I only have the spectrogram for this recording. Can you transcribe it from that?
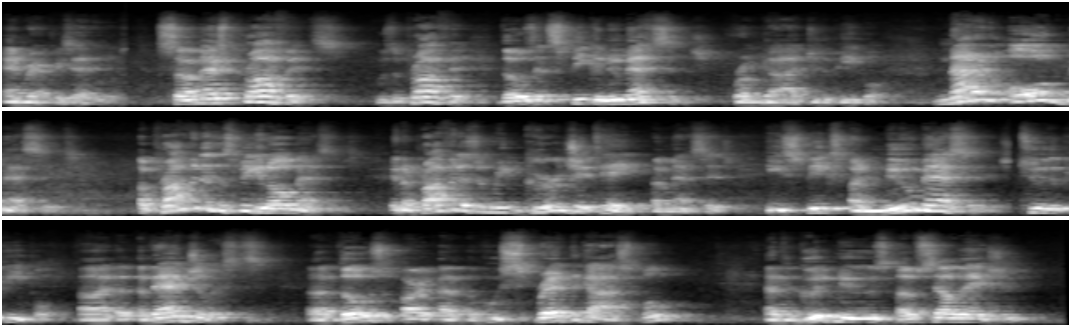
and representatives. Some as prophets. Who's a prophet? Those that speak a new message from God to the people. Not an old message. A prophet doesn't speak an old message, and a prophet doesn't regurgitate a message. He speaks a new message to the people. Uh, evangelists, uh, those are uh, who spread the gospel, the good news of salvation,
